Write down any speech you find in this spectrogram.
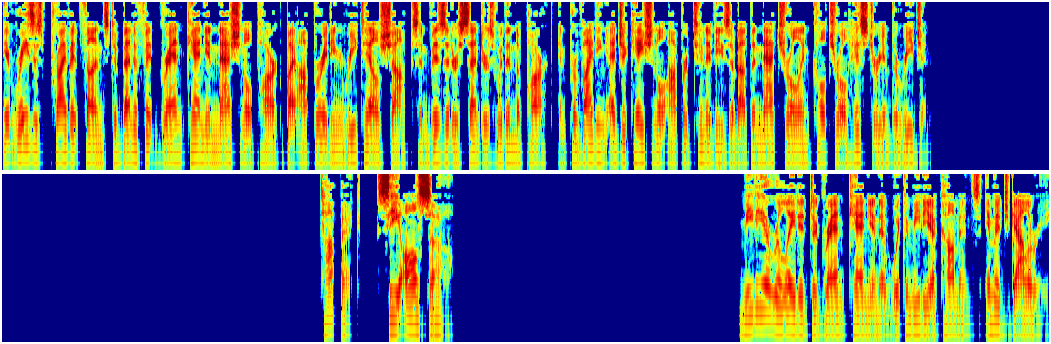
It raises private funds to benefit Grand Canyon National Park by operating retail shops and visitor centers within the park, and providing educational opportunities about the natural and cultural history of the region. See also Media related to Grand Canyon at Wikimedia Commons image gallery.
